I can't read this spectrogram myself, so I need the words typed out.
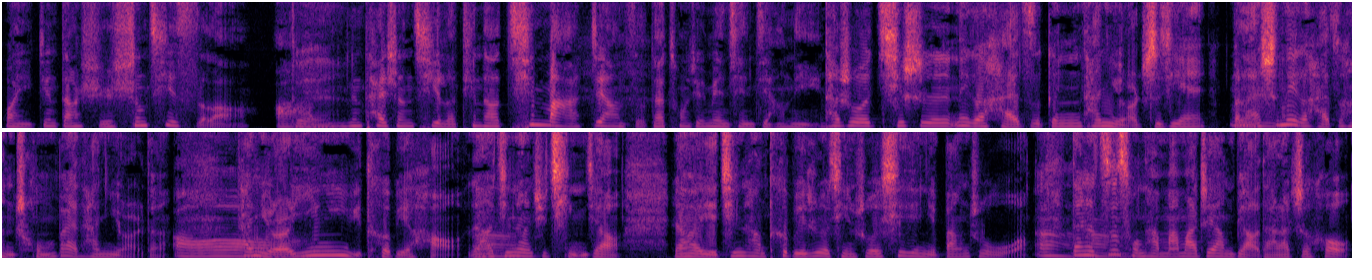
哇，已经当时生气死了啊，对已经太生气了，听到亲妈这样子在同学面前讲你，他说，其实那个孩子跟他女儿之间，本来是那个孩子很崇拜他女儿的。哦他女儿英语特别好，然后经常去请教，然后也经常特别热情说谢谢你帮助我。嗯但是自从他妈妈这样表达了之后，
